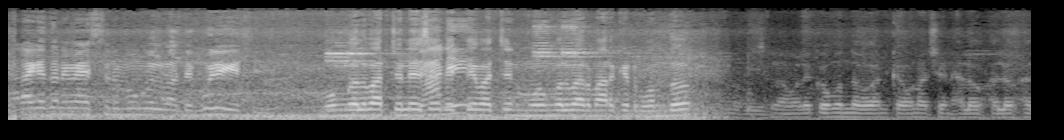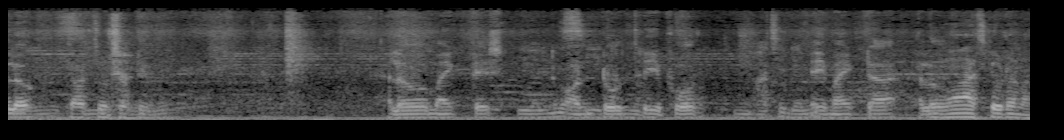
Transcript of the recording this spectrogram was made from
তার আগে তো নেমে আসছিল মঙ্গলবার ঘুরে গেছি। মঙ্গলবার চলে এসে দেখতে পাচ্ছেন মঙ্গলবার মার্কেট বন্ধ। আসসালামু আলাইকুম বন্ধুগণ কেমন আছেন? Hello hello hello hello mike test one two three four এই মাইকটা হ্যালো আজকে ওটা না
